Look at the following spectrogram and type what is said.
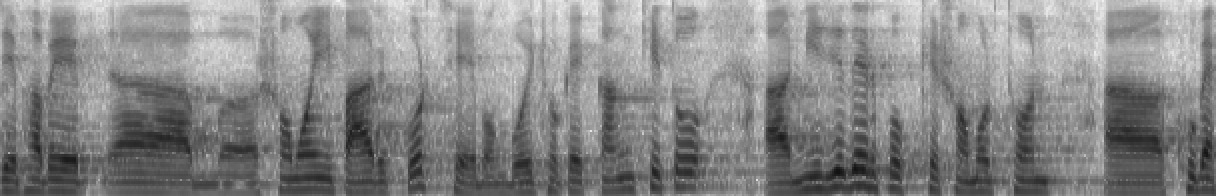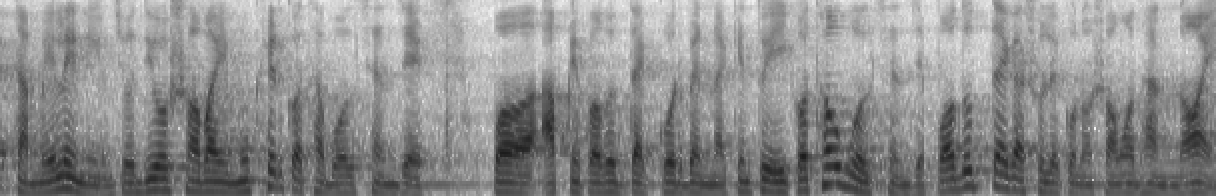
যেভাবে সময় পার করছে এবং বৈঠকে কাঙ্ক্ষিত নিজেদের পক্ষে সমর্থন খুব একটা মেলেনি যদিও সবাই মুখের কথা বলছেন যে আপনি পদত্যাগ করবেন না। কিন্তু এই কথাও বলছেন যে, পদত্যাগ আসলে কোনো সমাধান নয়।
